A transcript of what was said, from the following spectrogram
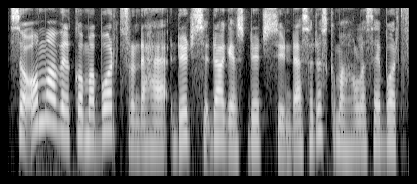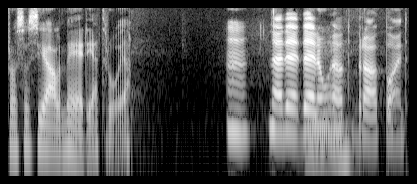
Så om man vill komma bort från det här döds, dagens dödssynder så då ska man hålla sig bort från social media tror jag. Mm. Nej, det, det är nog mm. helt bra point.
